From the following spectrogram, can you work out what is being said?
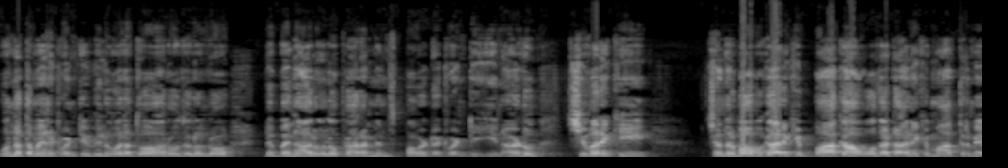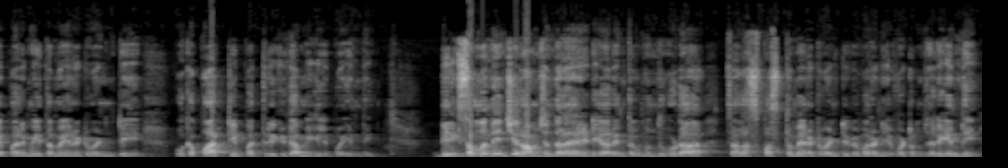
ఉన్నతమైనటువంటి విలువలతో ఆ రోజులలో డెబ్బై నాలుగులో ప్రారంభించబడ్డటువంటి ఈనాడు చివరికి చంద్రబాబు గారికి బాగా ఓదటానికి మాత్రమే పరిమితమైనటువంటి ఒక పార్టీ పత్రికగా మిగిలిపోయింది. దీనికి సంబంధించి రామచంద్రారెడ్డి గారు ఇంతకు ముందు కూడా చాలా స్పష్టమైనటువంటి వివరణ ఇవ్వటం జరిగింది.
